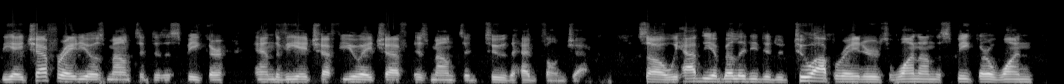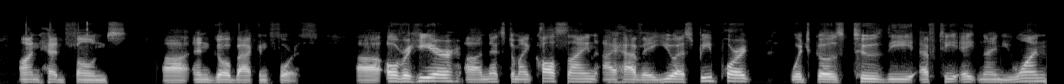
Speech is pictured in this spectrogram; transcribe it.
the HF radio is mounted to the speaker and the VHF UHF is mounted to the headphone jack. So we have the ability to do two operators, one on the speaker, one on headphones, uh, and go back and forth. Uh, over here, uh, next to my call sign, I have a USB port which goes to the FT891.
